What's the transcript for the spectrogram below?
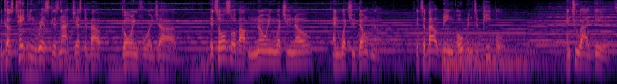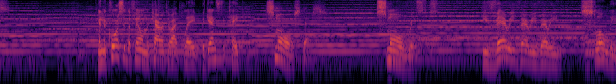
Because taking risk is not just about going for a job. It's also about knowing what you know and what you don't know. It's about being open to people and to ideas. In the course of the film, the character I play begins to take small steps, small risks. He very, very, very slowly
